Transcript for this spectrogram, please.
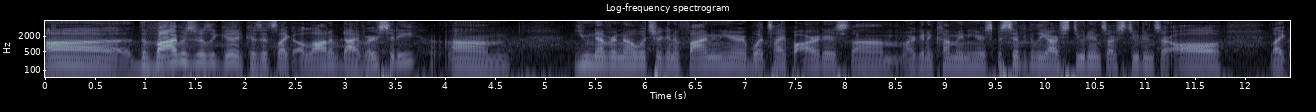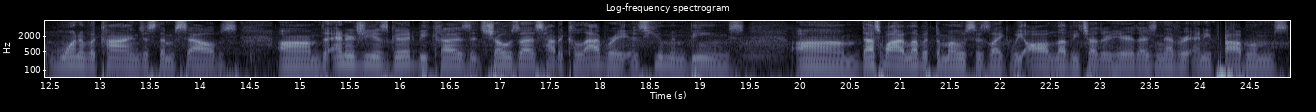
Uh, the vibe is really good because it's like a lot of diversity. Um, you never know what you're gonna find in here, what type of artists um, are gonna come in here. Specifically, our students. Our students are all like one of a kind, just themselves. Um, the energy is good because it shows us how to collaborate as human beings. Um, that's why I love it the most. Is like we all love each other here. There's never any problems.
